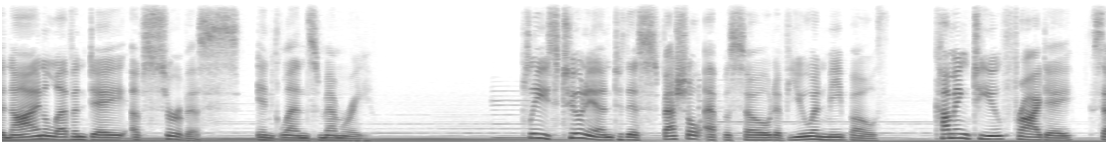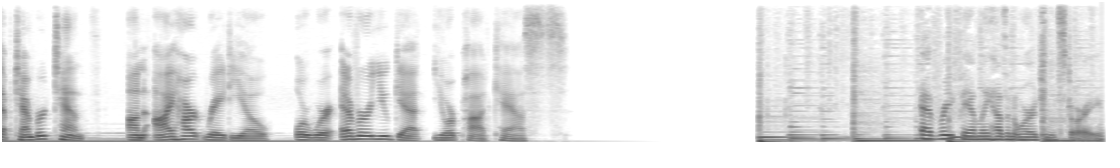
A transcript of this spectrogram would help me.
the 9 11 Day of Service in Glenn's memory. Please tune in to this special episode of You and Me Both, coming to you Friday, September 10th on iHeartRadio or wherever you get your podcasts. Every family has an origin story,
